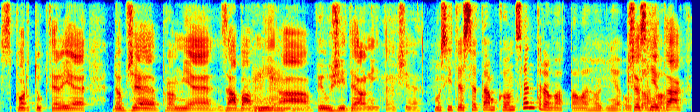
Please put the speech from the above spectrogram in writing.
sportu, který je dobře pro mě zábavný mm. a využitelný, takže... Musíte se tam koncentrovat, ale hodně Přesně toho. tak,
